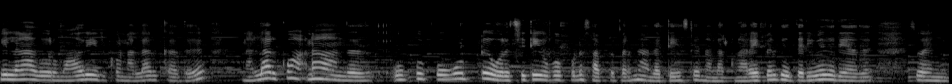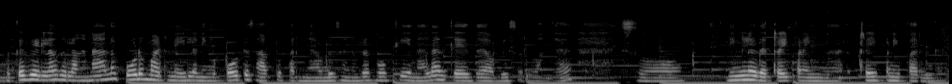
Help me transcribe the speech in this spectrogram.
இல்லைன்னா அது ஒரு மாதிரி இருக்கும். நல்லா இருக்காது. நல்லாயிருக்கும் ஆனால் அந்த உப்பு போட்டு ஒரு சிட்டிகை உப்பு போட்டு சாப்பிட்டு பாருங்க அந்த டேஸ்ட்டே நல்லாயிருக்கும் நிறைய பேருக்கு இது தெரியவே தெரியாது. ஸோ எங்கள் பக்கத்து வீடெலாம் சொல்லுவாங்க நான்லாம் போட மாட்டேனே இல்லை நீங்கள் போட்டு சாப்பிட்டு பாருங்கள் அப்படின்னு சொன்னப்போ ஓகே நல்லா இருக்கு இது அப்படின்னு சொல்லுவாங்க. ஸோ நீங்களும் இதை ட்ரை பண்ணிங்க ட்ரை பண்ணி பாருங்கள்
